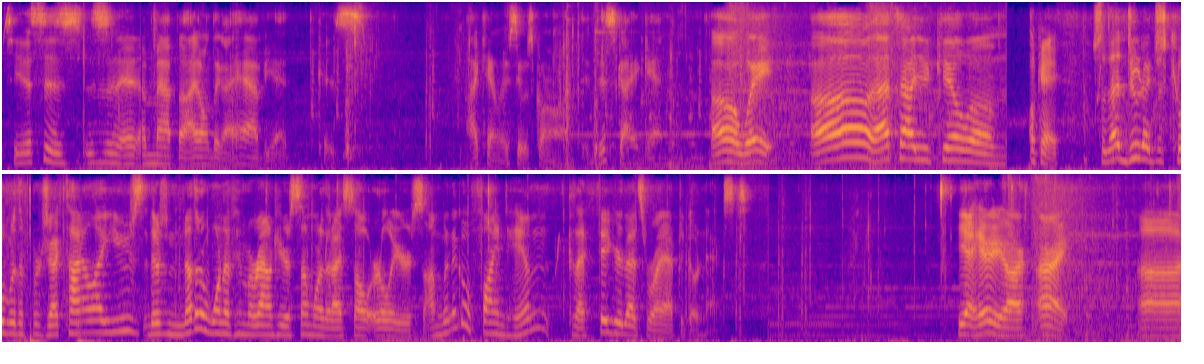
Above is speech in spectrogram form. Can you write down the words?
See, this is this is a map that I don't think I have yet, because I can't really see what's going on. This guy again. Oh wait. Oh, that's how you kill him. Okay, so that dude I just killed with a projectile I used, there's another one of him around here somewhere that I saw earlier, so I'm gonna go find him, because I figure that's where I have to go next. Yeah, here you are. Alright. Uh,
